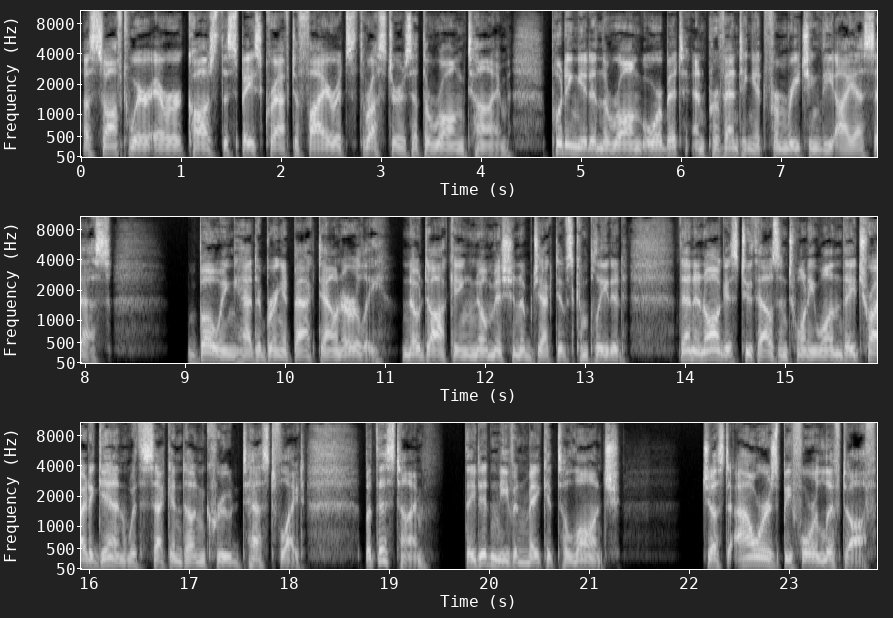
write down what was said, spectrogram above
A software error caused the spacecraft to fire its thrusters at the wrong time, putting it in the wrong orbit and preventing it from reaching the ISS. Boeing had to bring it back down early. No docking, no mission objectives completed. Then in August 2021, they tried again with second uncrewed test flight. But this time, they didn't even make it to launch. Just hours before liftoff,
